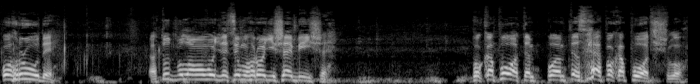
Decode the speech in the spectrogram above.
По груди. А тут було, мабуть, на цьому городі ще більше. По капот, по МТЗ по капот йшло.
